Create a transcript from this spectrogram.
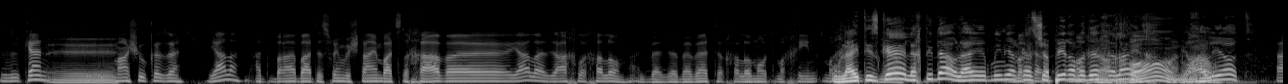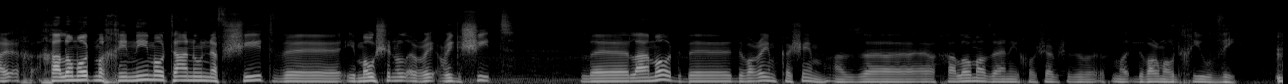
אז, כן, אה, משהו כזה. יאללה, את בת 22 בהצלחה, ויאללה, זה אחלה חלום. זה באמת חלומות מכין... אולי תזכה, לך תדע, אולי מיני ארגז מח- שפירא מח- בדרך אלייך. נכון, יכול וואו. להיות. חלומות מכינים אותנו נפשית ואמושיונל, רגשית, ל- לעמוד בדברים קשים. אז uh, החלום הזה, אני חושב שזה דבר מאוד חיובי. Uh,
